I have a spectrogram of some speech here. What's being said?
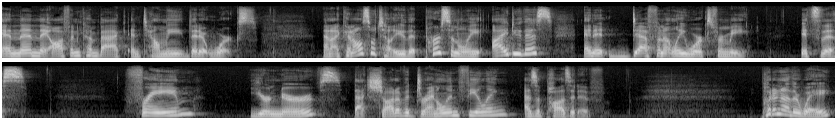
And then they often come back and tell me that it works. And I can also tell you that personally, I do this and it definitely works for me. It's this frame your nerves, that shot of adrenaline feeling, as a positive. Put another way,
